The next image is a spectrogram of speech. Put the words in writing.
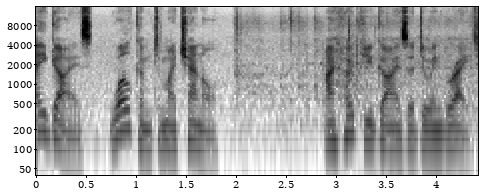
Hey guys, welcome to my channel. I hope you guys are doing great.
